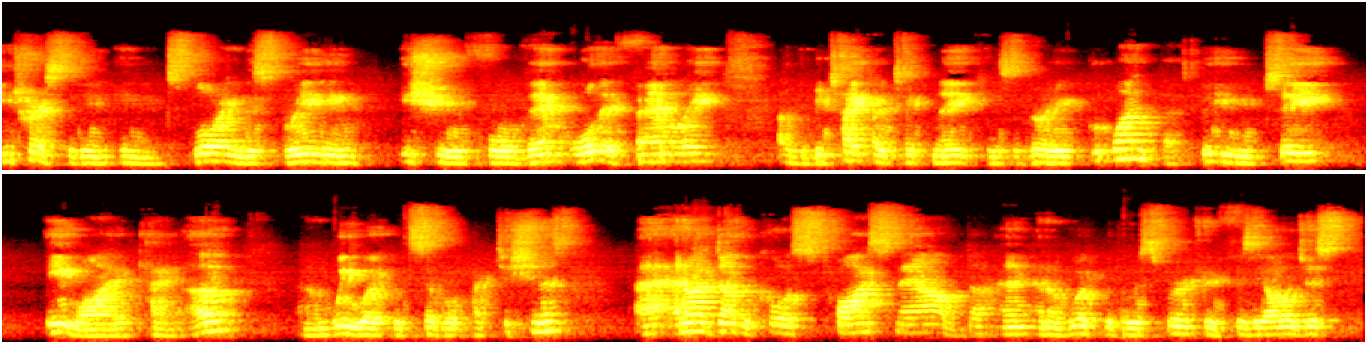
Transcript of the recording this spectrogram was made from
interested in, in exploring this breathing issue for them or their family, uh, the Buteyko technique is a very good one. That's B U T E Y K O. Um, we work with several practitioners. Uh, and I've done the course twice now, done, and, and I've worked with a respiratory physiologist.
